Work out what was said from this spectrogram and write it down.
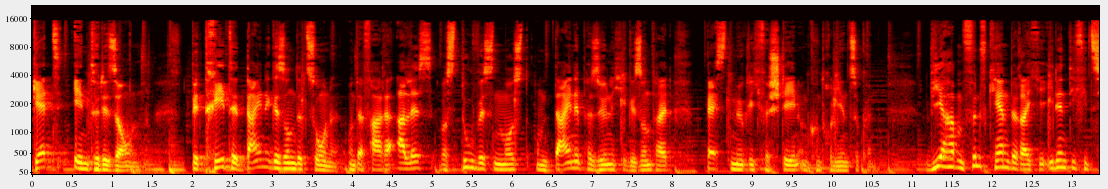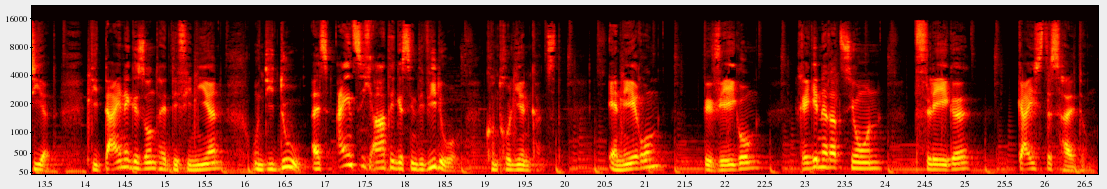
Get into the zone. Betrete deine gesunde Zone und erfahre alles, was du wissen musst, um deine persönliche Gesundheit bestmöglich verstehen und kontrollieren zu können. Wir haben fünf Kernbereiche identifiziert, die deine Gesundheit definieren und die du als einzigartiges Individuum kontrollieren kannst. Ernährung, Bewegung, Regeneration, Pflege, Geisteshaltung.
